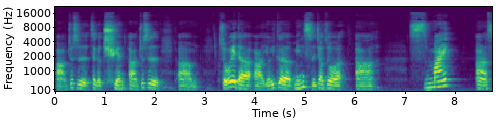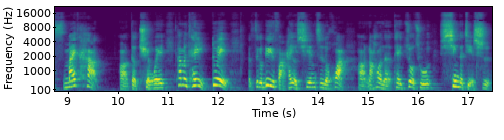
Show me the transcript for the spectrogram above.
啊就是这个权啊就是啊所谓的啊有一个名词叫做啊 smite 啊 smite heart 啊的权威，他们可以对。这个律法还有先知的话啊，然后呢，可以做出新的解释，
